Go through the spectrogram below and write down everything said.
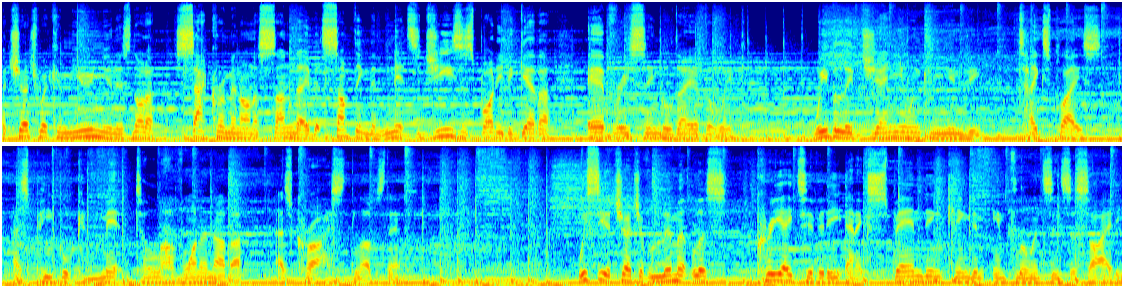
A church where communion is not a sacrament on a Sunday, but something that knits Jesus' body together every single day of the week. We believe genuine community takes place as people commit to love one another as Christ loves them. We see a church of limitless creativity and expanding kingdom influence in society.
